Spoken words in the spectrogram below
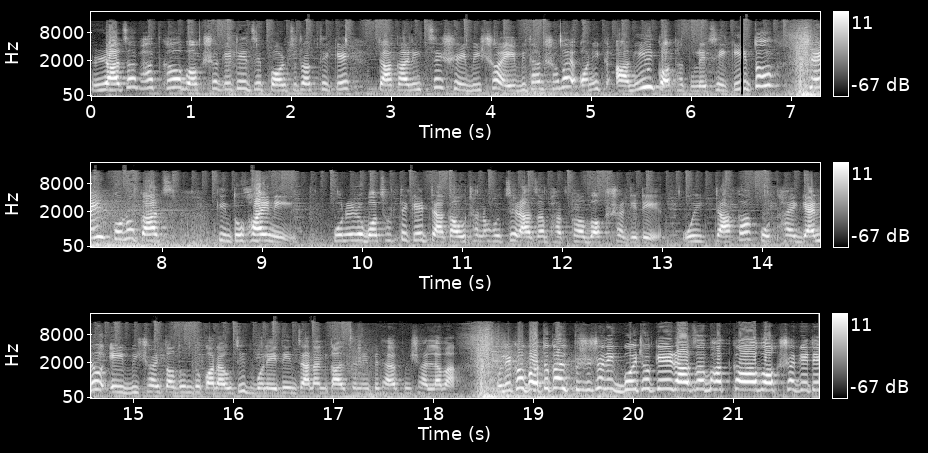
রাজা ভাত খাওয়া বক্সা গেটে যে পর্যটক থেকে টাকা নিচ্ছে সেই বিষয়ে বিধানসভায় অনেক আগেই কথা তুলেছি, কিন্তু সেই কোনো কাজ কিন্তু হয়নি। পনেরো বছর থেকে টাকা ওঠানো হচ্ছে রাজা ভাতখাওয়া বক্সা গেটে। ওই টাকা কোথায় গেল? এই বিষয়ে তদন্ত করা উচিত বলে এদিন জানান কালচানের বিধায়ক বিশাল লামা। উল্লেখ্য, গতকাল প্রশাসনিক বৈঠকে রাজা ভাত খাওয়া বক্সা গেটে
